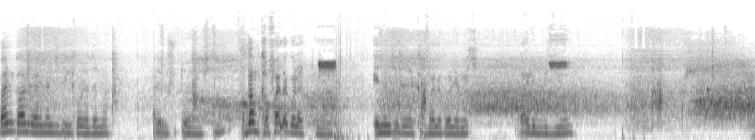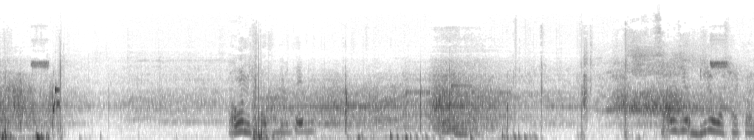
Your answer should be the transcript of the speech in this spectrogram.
Ben galiba eğlencede ilk oynadığımı alevli şutla oynamıştım. Adam kafayla gol attı yani. Eğlencede de kafayla gol yemek ayrı bir video. Ya Oğlum iki saatinde biteyim mi? Sadece bir ola fark var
